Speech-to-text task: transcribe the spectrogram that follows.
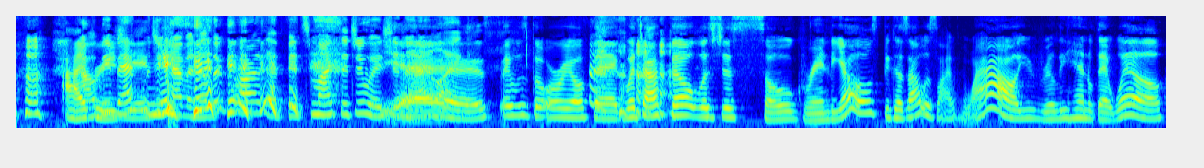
I I'll be back when you. you have another car that fits my situation that I like. Yes, it was the Oreo effect, which I felt was just so grandiose because I was like, "Wow, you really handled that well."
